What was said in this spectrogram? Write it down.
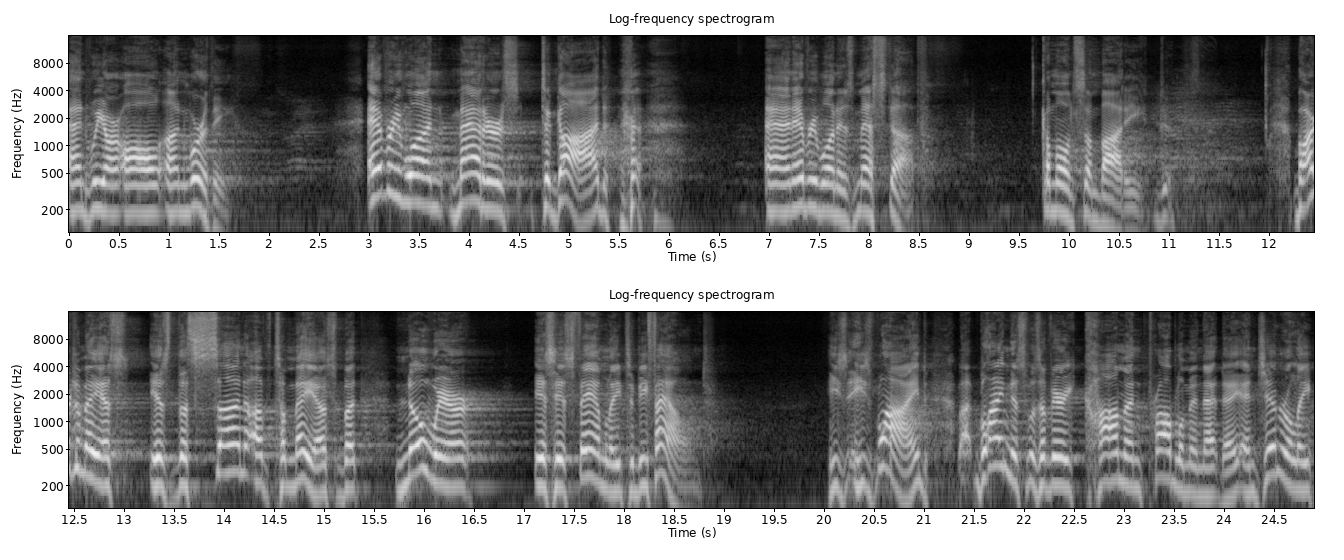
and we are all unworthy. Everyone matters to God, and everyone is messed up. Come on, somebody. Bartimaeus is the son of Timaeus, but nowhere is his family to be found. He's, he's blind. Uh, blindness was a very common problem in that day, and generally,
